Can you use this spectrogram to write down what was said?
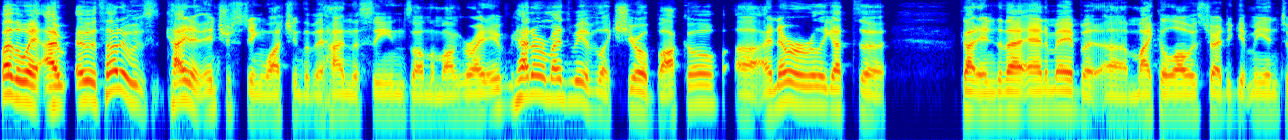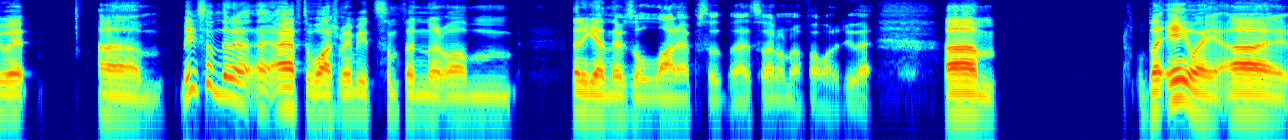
by the way, I, I thought it was kind of interesting watching the behind the scenes on the manga writing. It kind of reminds me of like Shirobako. Uh, I never really got to got into that anime, but uh, Michael always tried to get me into it. Um, maybe something I, I have to watch. Maybe it's something that um. Then again, there's a lot of episodes of that, so I don't know if I want to do that. Um, but anyway, uh,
